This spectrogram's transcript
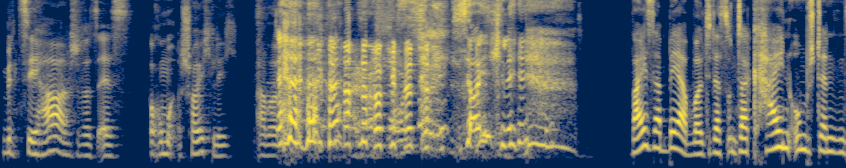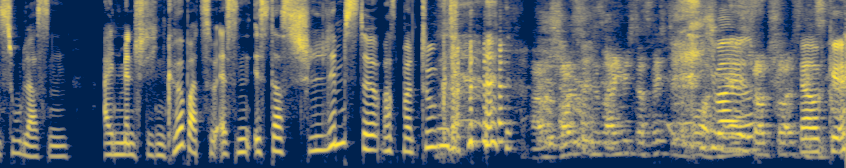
Mit CH statt das S. Warum scheuchlich? Aber Scheuchlich. Weiser Bär wollte das unter keinen Umständen zulassen. Einen menschlichen Körper zu essen ist das Schlimmste, was man tun kann. Aber scheußlich ist eigentlich das richtige Wort. Ich weiß. Scheußlich Ja, okay.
